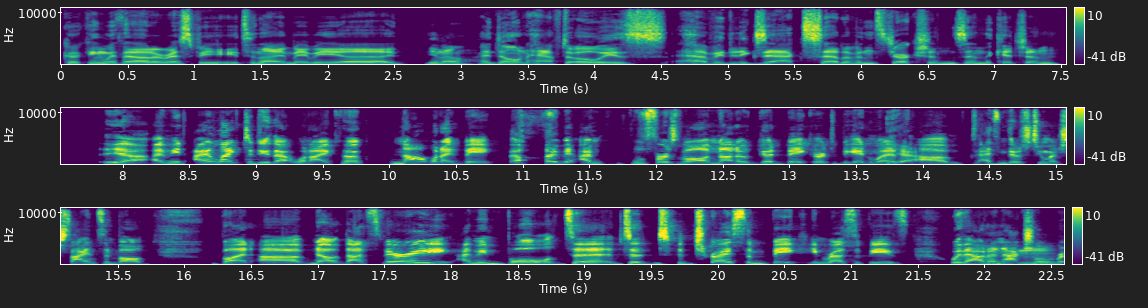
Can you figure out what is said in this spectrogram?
cooking without a recipe tonight. Maybe uh, I- you know I don't have to always have an exact set of instructions in the kitchen. Yeah, I mean, I like to do that when I cook, not when I bake. I mean, I'm well. First of all, I'm not a good baker to begin with. Yeah. Um, I think there's too much science involved. But uh, no, that's very, I mean, bold to to to try some baking recipes without an actual Mhm. re-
